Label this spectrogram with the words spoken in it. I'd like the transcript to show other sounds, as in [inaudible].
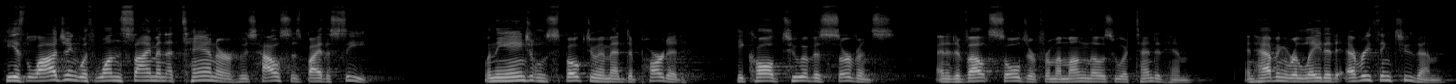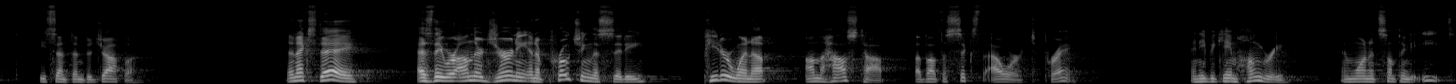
He is lodging with one Simon, a tanner, whose house is by the sea. When the angel who spoke to him had departed, he called two of his servants and a devout soldier from among those who attended him. And having related everything to them, he sent them to Joppa. The next day, as they were on their journey and approaching the city, Peter went up on the housetop about the sixth hour to pray. And he became hungry and wanted something to eat.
